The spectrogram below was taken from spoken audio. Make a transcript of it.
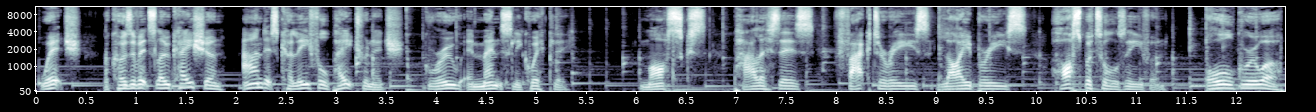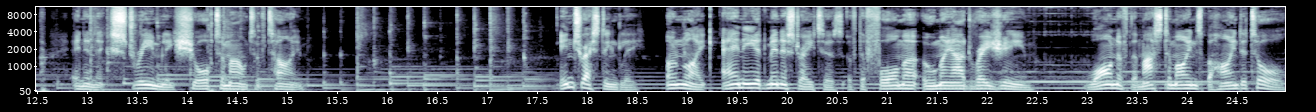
Which, because of its location and its caliphal patronage, grew immensely quickly. Mosques, palaces, factories, libraries, hospitals even, all grew up in an extremely short amount of time. Interestingly, unlike any administrators of the former Umayyad regime, one of the masterminds behind it all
